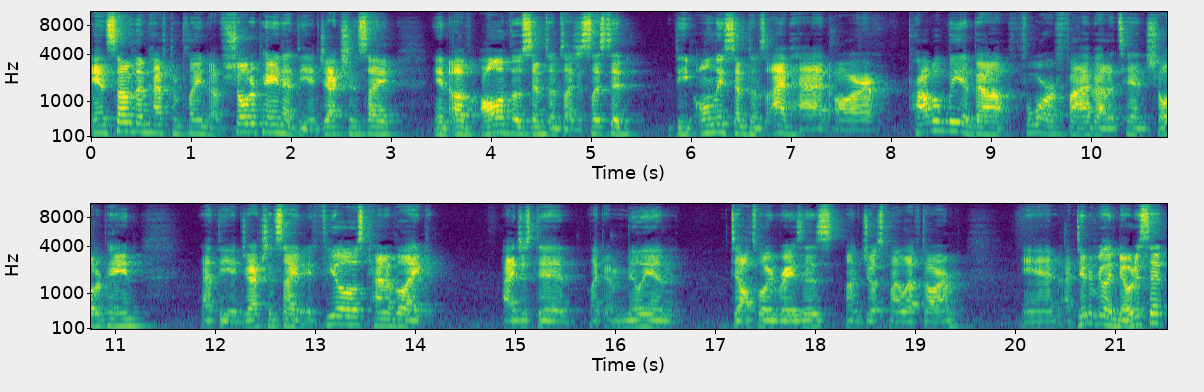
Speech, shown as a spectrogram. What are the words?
And some of them have complained of shoulder pain at the injection site. And of all of those symptoms I just listed, the only symptoms I've had are probably about four or five out of 10 shoulder pain at the injection site. It feels kind of like I just did like a million deltoid raises on just my left arm. And I didn't really notice it.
